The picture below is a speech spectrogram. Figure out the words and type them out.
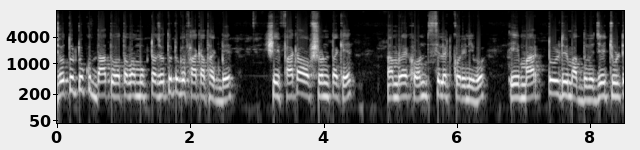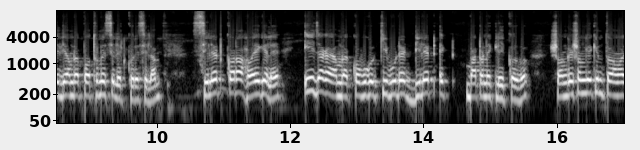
যতটুকু দাঁত অথবা মুখটা যতটুকু ফাঁকা থাকবে, সেই ফাঁকা অপশনটাকে আমরা এখন সিলেক্ট করে নিব। এই মার্ক টুলটির মাধ্যমে যে টুলটি দিয়ে আমরা প্রথমে সিলেক্ট করেছিলাম সিলেক্ট করা হয়ে গেলে এই জায়গায় আমরা কিবোর্ডের ডিলেট এক বাটনে ক্লিক করব। সঙ্গে সঙ্গে কিন্তু আমার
